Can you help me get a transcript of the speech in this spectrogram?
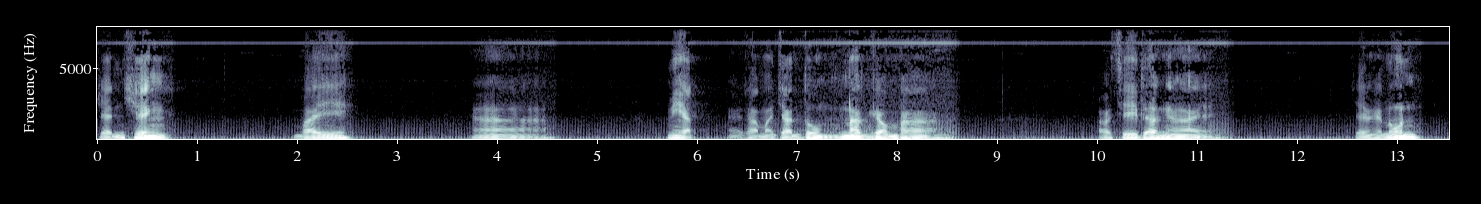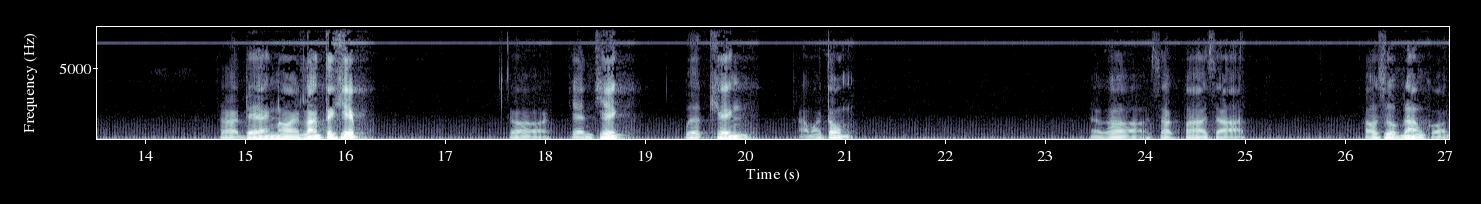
แจนเชงใบเมียดทำอาจารย์ตุ่มนักย่อมผ้า เอาสีเหลืองยังไงแจนขนุน ถ้าแดงหน่อยหลังตะเข็บ ก็แจนเชงเปลือกเข่งเอามาต้ม แล้วก็ซักผ้าสะอาด เอาซุปน้ำก่อน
